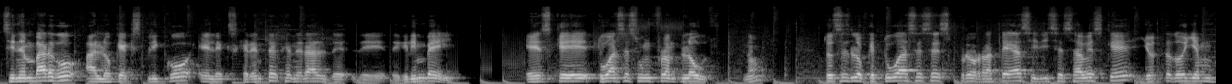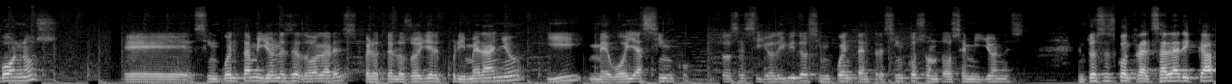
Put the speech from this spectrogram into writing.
Sin embargo, a lo que explicó el exgerente general de, Green Bay, es que tú haces un front load, ¿no? Entonces lo que tú haces es prorrateas y dices, ¿sabes qué? Yo te doy en bonos eh, 50 millones de dólares, pero te los doy el primer año y me voy a 5. Entonces si yo divido 50 entre 5 son 12 millones. Entonces contra el salary cap,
